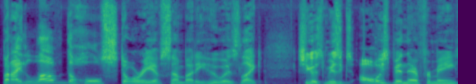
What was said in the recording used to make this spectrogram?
But I love the whole story of somebody who was like, she goes, music's always been there for me,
